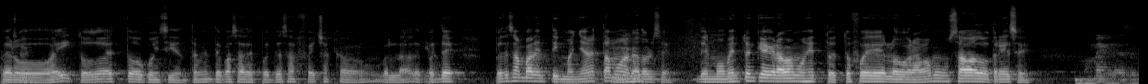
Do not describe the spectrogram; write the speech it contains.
Pero, hey, todo esto coincidentemente pasa después de esas fechas, cabrón, ¿verdad? Después, de, después de San Valentín. Mañana estamos a 14. Del momento en que grabamos esto, esto fue, lo grabamos un sábado 13. No me crece.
